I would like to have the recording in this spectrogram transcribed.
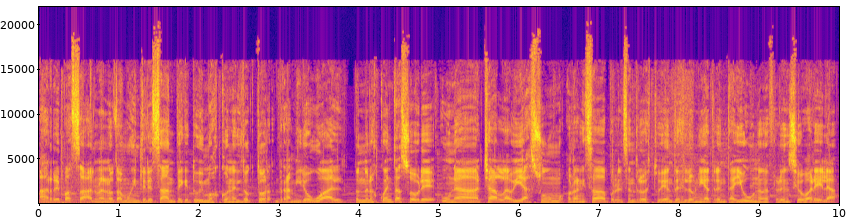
a repasar una nota muy interesante que tuvimos con el doctor Ramiro Wall, donde nos cuenta sobre una charla vía Zoom organizada por el Centro de Estudiantes de la Unidad 31 de Florencio Varela,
